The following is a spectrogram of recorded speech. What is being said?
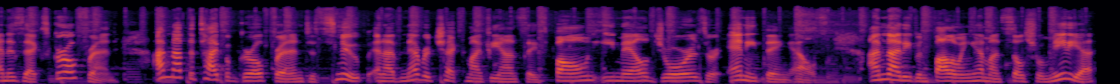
and his ex girlfriend. I'm not the type of girlfriend to snoop, and I've never checked my fiance's phone, email, drawers, or anything else. I'm not even following him on social media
